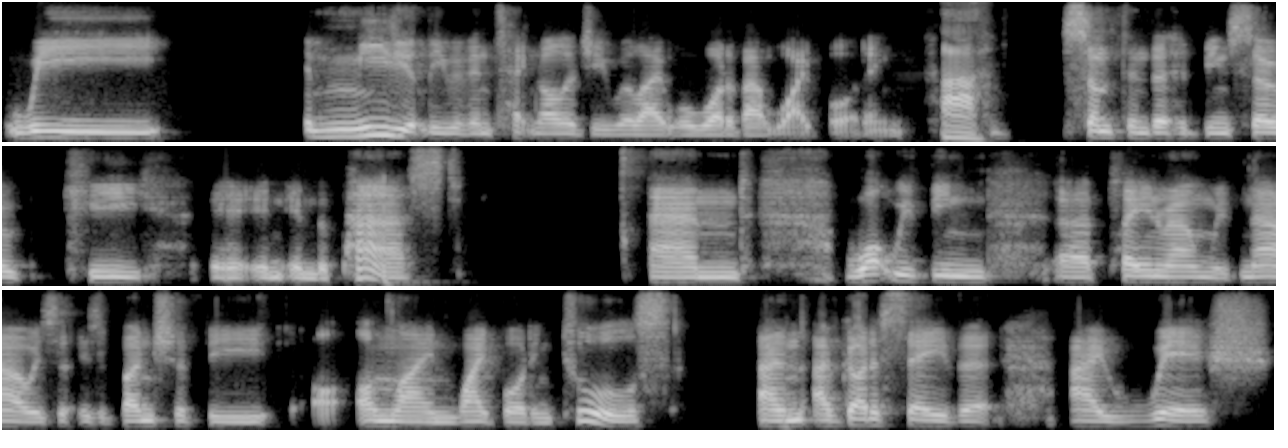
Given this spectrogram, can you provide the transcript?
we immediately within technology were like, well, what about whiteboarding? Ah. Something that had been so key in, in the past and what we've been uh, playing around with now is, is a bunch of the online whiteboarding tools. And I've got to say that I wish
